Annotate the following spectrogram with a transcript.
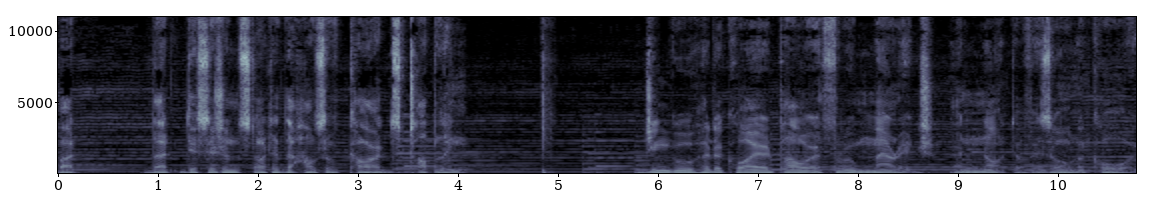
But that decision started the House of Cards toppling. Jingu had acquired power through marriage and not of his own accord.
